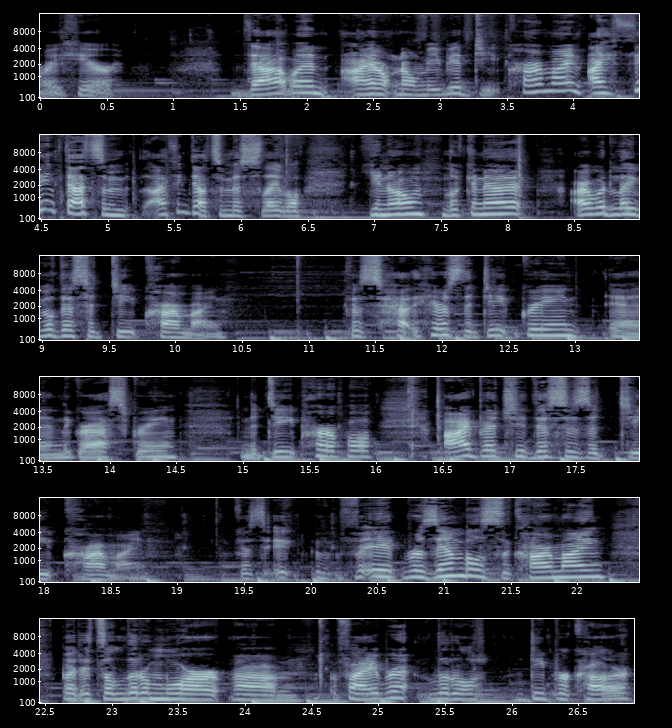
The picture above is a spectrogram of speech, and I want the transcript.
right here. That one, I don't know, maybe a deep carmine. I think that's a, I think that's a mislabel. You know, looking at it, I would label this a deep carmine. Because here's the deep green and the grass green and the deep purple. I bet you this is a deep carmine. Because it, it resembles the carmine, but it's a little more um, vibrant, little deeper color.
